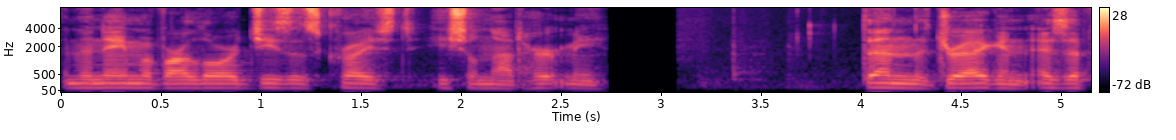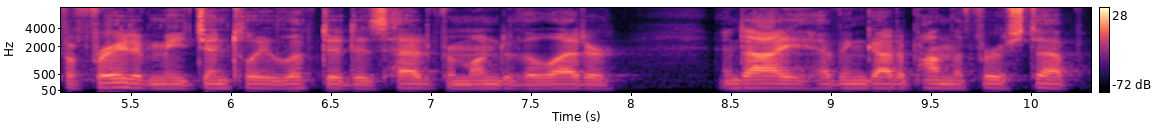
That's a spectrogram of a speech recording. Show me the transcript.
In the name of our Lord Jesus Christ, he shall not hurt me. Then the dragon, as if afraid of me, gently lifted his head from under the ladder, and I, having got upon the first step,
